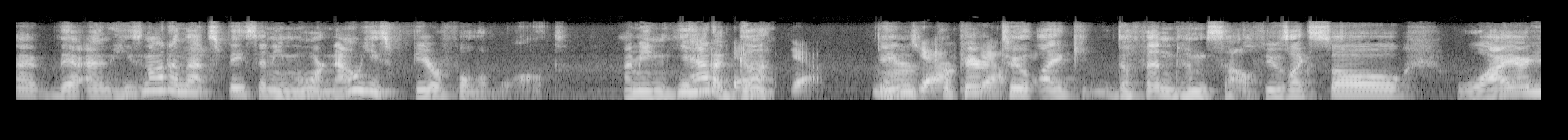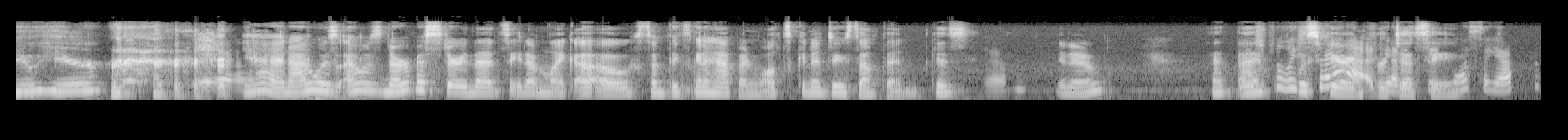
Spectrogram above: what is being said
uh, there and he's not in that space anymore now he's fearful of walt i mean he had a yeah, gun yeah, he was Yeah, prepared yeah. to like defend himself he was like so why are you here yeah, Yeah, and I was I was nervous during that scene. I'm like, uh oh, something's gonna happen. Walt's gonna do something because, Yeah. you know, I, I was really was sad. fearing for He had to see Jesse. Jesse after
